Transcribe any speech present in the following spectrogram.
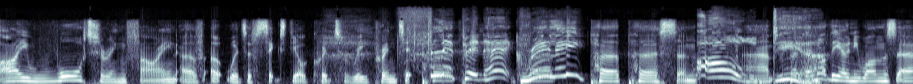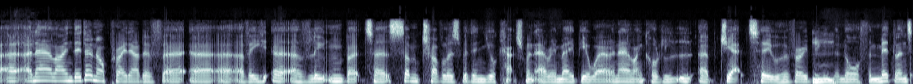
eye-watering fine of upwards of sixty odd quid to reprint it. Per, Flipping heck, really? per person. Oh Um, dear! but they're not the only ones. Uh, uh, an airline, they don't operate out of uh, uh, of, E- uh, of Luton, but uh, some travellers within your catchment area may be aware. An airline called L- uh, Jet2, who are very big in the North and Midlands,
